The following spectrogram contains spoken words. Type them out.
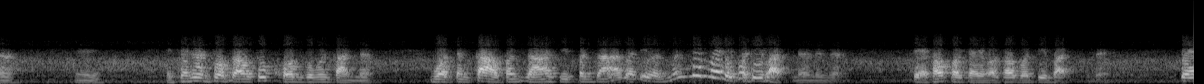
นะฉะนั้นพวกเราทุกคนก็เหมือนกันนะบวชตั้งเก้าพรรษาสิบพรรษาปฏิบัติมันไม่ได้ปฏิบัตินะนั่นนะแต่เขาเข้าใจว่าเขาปฏิบัตินะแต่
